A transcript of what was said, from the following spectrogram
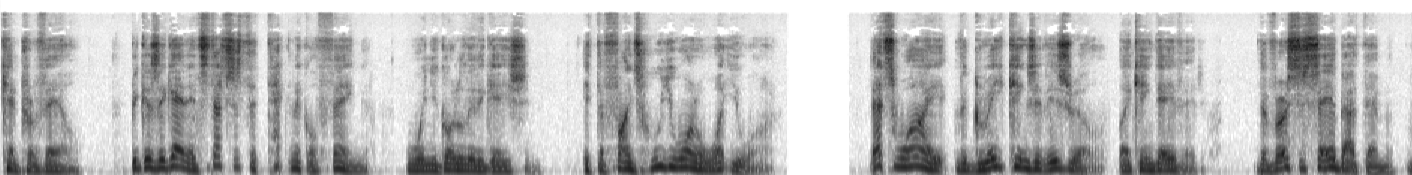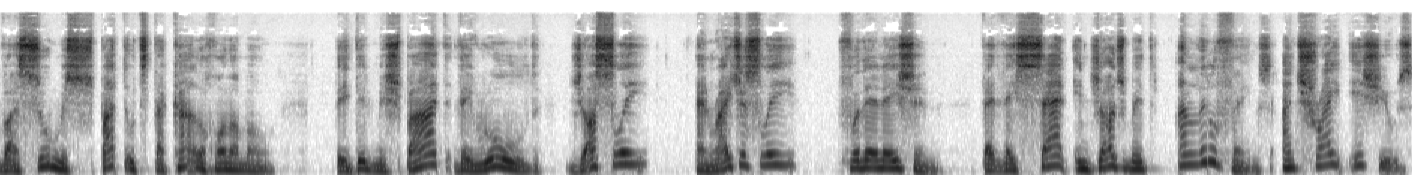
can prevail. Because again, it's not just a technical thing when you go to litigation. It defines who you are and what you are. That's why the great kings of Israel, like King David, the verses say about them, Vasu mishpat utztaka They did mishpat, they ruled justly and righteously for their nation, that they sat in judgment on little things, on trite issues.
